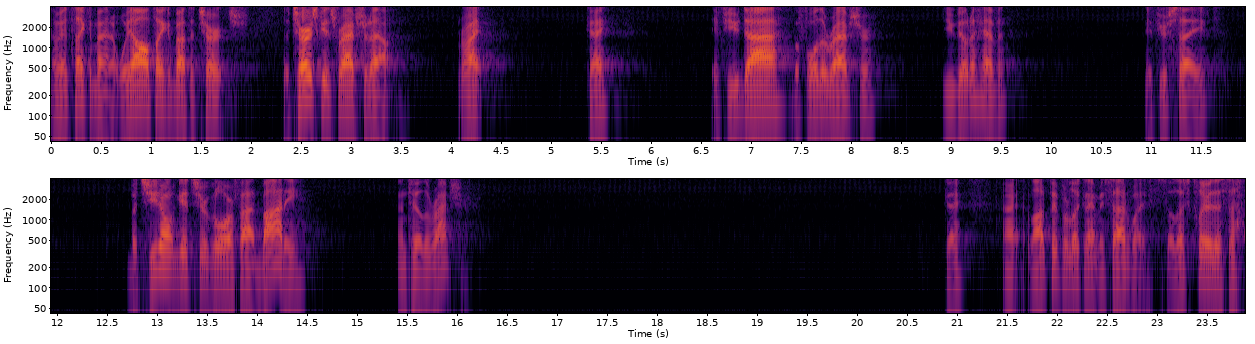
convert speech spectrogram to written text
I mean, think about it. We all think about the church. The church gets raptured out, right? Okay? If you die before the rapture, you go to heaven if you're saved. But you don't get your glorified body until the rapture. Okay? All right, a lot of people are looking at me sideways, so let's clear this up.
